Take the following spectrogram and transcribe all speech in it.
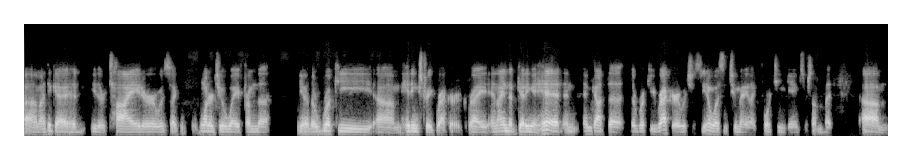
um, I think I had either tied or was like one or two away from the you know the rookie um, hitting streak record, right? And I ended up getting a hit and and got the the rookie record, which is you know wasn't too many, like 14 games or something, but um,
